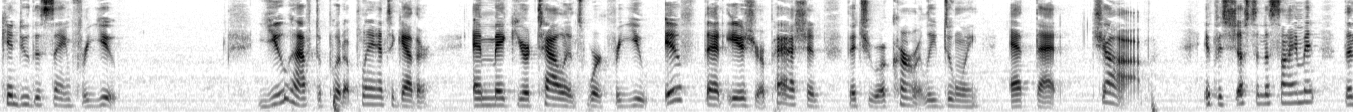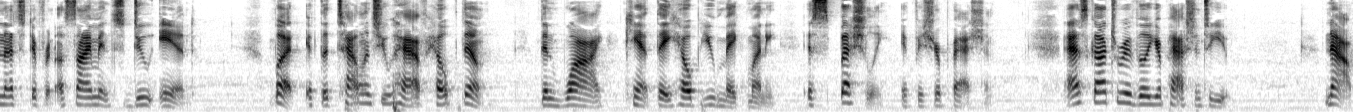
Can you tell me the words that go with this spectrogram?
can do the same for you. You have to put a plan together and make your talents work for you if that is your passion that you are currently doing at that job. If it's just an assignment, then that's different. Assignments do end. But if the talents you have help them, then why can't they help you make money, especially if it's your passion? Ask God to reveal your passion to you. Now,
